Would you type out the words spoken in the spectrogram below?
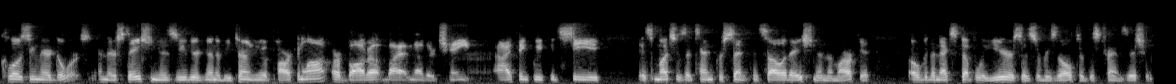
closing their doors, and their station is either going to be turned into a parking lot or bought up by another chain. I think we could see as much as a 10% consolidation in the market over the next couple of years as a result of this transition.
